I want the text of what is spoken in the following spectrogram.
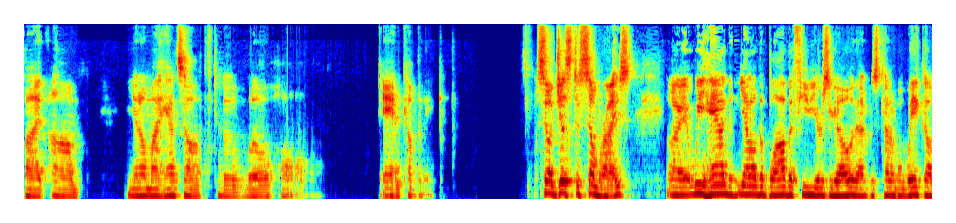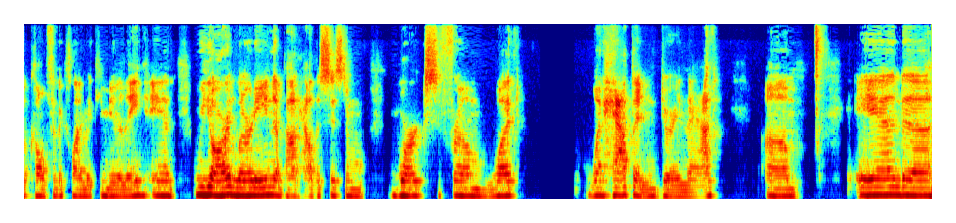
but um, you know, my hats off to Will Hall and company. So just to summarize, uh, we had, you know, the blob a few years ago. That was kind of a wake-up call for the climate community, and we are learning about how the system works from what what happened during that, um, and uh,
